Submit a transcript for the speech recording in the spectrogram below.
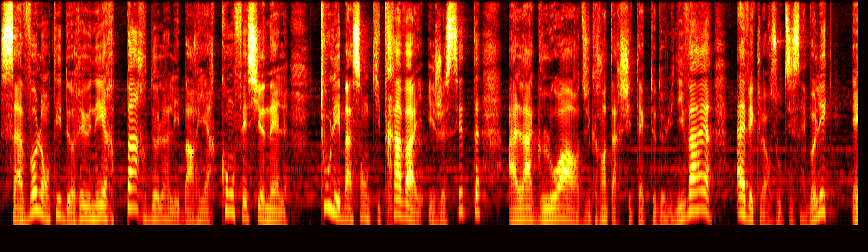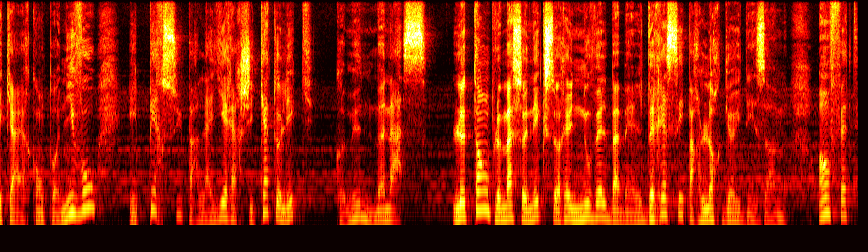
sa volonté de réunir par-delà les barrières confessionnelles tous les maçons qui travaillent, et je cite, à la gloire du grand architecte de l'univers, avec leurs outils symboliques, équerre, compas, niveau, est perçu par la hiérarchie catholique comme une menace. Le temple maçonnique serait une nouvelle Babel dressée par l'orgueil des hommes. En fait,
